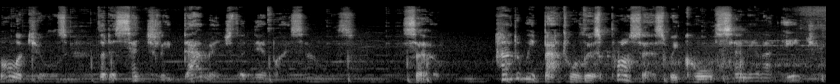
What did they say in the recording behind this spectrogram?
molecules that essentially damage the nearby cells. So, how do we battle this process we call cellular aging?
